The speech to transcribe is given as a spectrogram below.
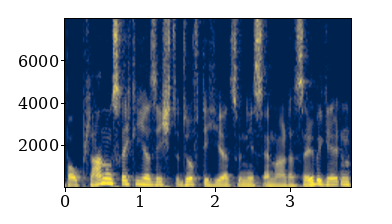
bauplanungsrechtlicher Sicht dürfte hier zunächst einmal dasselbe gelten.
